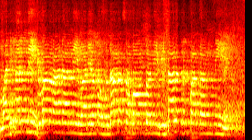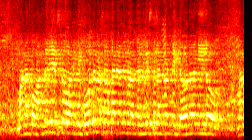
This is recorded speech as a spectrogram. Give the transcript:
మహిళల్ని నిర్మాణ రాగాల్ని వారి యొక్క ఉదార స్వభావంతో విశాల దృక్పథాన్ని మనకు అందజేస్తూ వారికి భోజన సౌకర్యాన్ని కూడా కలిగిస్తున్నటువంటి గౌరవనీయులు మన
